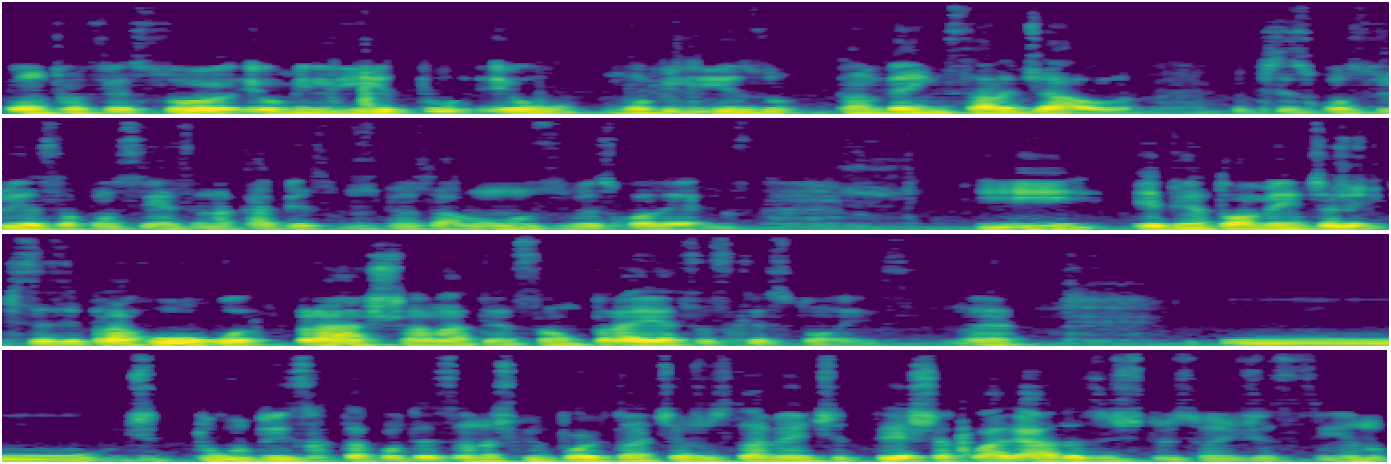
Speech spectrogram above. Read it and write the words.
Como professor, eu milito, eu mobilizo também em sala de aula. Eu preciso construir essa consciência na cabeça dos meus alunos, dos meus colegas. E, eventualmente, a gente precisa ir para a rua para chamar atenção para essas questões. Né? O, de tudo isso que está acontecendo, acho que o importante é justamente ter chacoalhado as instituições de ensino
